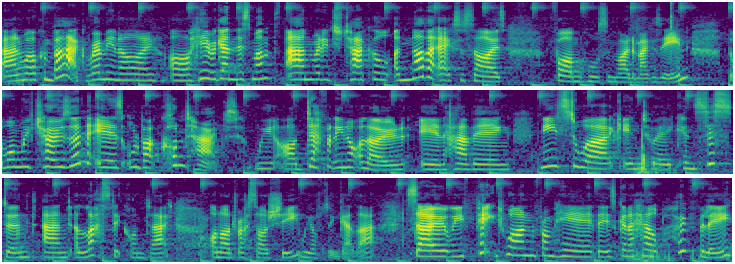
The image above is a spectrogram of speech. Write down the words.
and welcome back. Remy and I are here again this month and ready to tackle another exercise from Horse and Rider magazine. The one we've chosen is all about contact. We are definitely not alone in having needs to work into a consistent and elastic contact on our dressage sheet. We often get that. So we've picked one from here that is going to help hopefully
